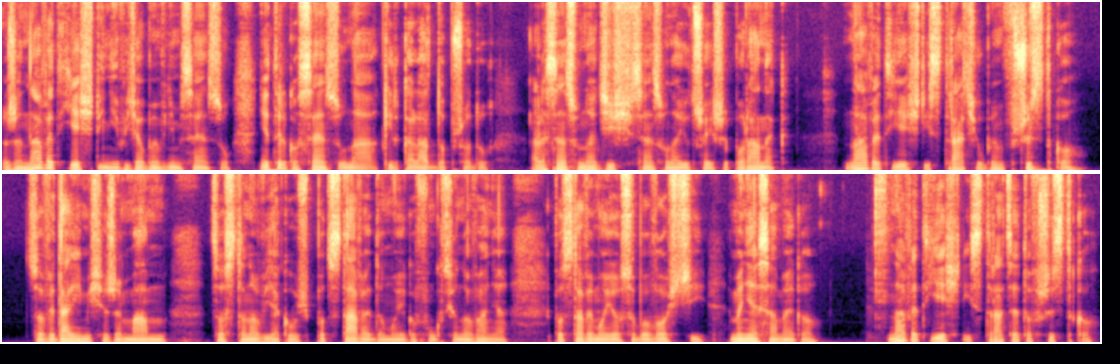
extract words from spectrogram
że nawet jeśli nie widziałbym w nim sensu, nie tylko sensu na kilka lat do przodu, ale sensu na dziś, sensu na jutrzejszy poranek, nawet jeśli straciłbym wszystko, co wydaje mi się, że mam, co stanowi jakąś podstawę do mojego funkcjonowania, podstawę mojej osobowości, mnie samego, nawet jeśli stracę to wszystko,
